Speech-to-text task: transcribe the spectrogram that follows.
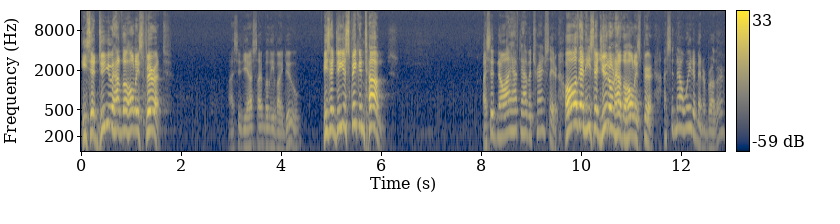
He said, Do you have the Holy Spirit? I said, Yes, I believe I do. He said, Do you speak in tongues? I said, No, I have to have a translator. Oh, then he said, You don't have the Holy Spirit. I said, Now, wait a minute, brother.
